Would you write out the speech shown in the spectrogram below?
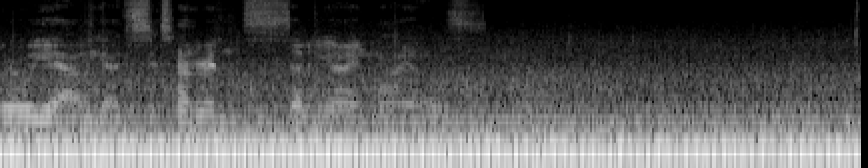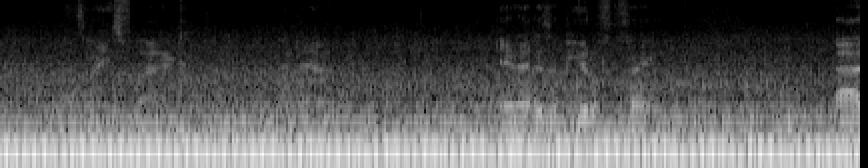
Where are we at? We got 679 miles. That's a nice flag. Look at that. And that is a beautiful thing. Uh,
